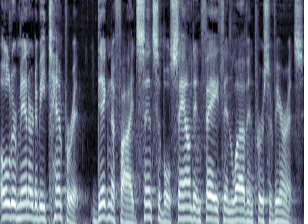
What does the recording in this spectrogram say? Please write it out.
Older men are to be temperate, dignified, sensible, sound in faith, in love, and perseverance.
